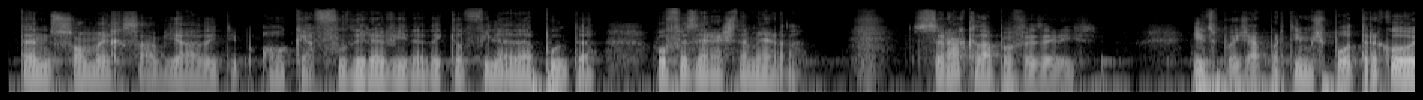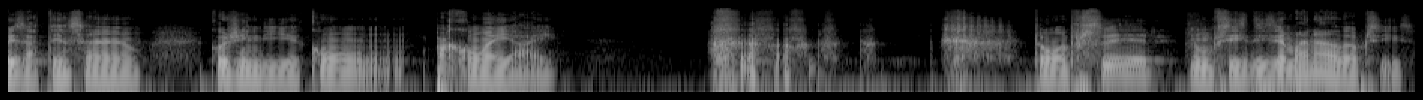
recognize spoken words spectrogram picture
estando só meio ressabiada e tipo, oh, quer foder a vida daquele filho da puta, vou fazer esta merda. Será que dá para fazer isso? E depois já partimos para outra coisa, atenção, que hoje em dia com pá, com AI. Estão a perceber? Não preciso dizer mais nada, eu preciso.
